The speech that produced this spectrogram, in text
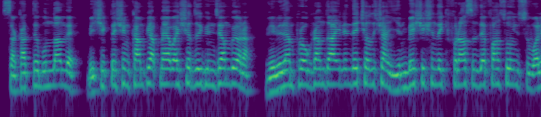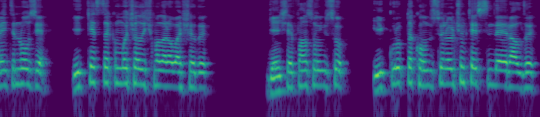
Sakatlığı bundan ve Beşiktaş'ın kamp yapmaya başladığı günden bu yana verilen program dahilinde çalışan 25 yaşındaki Fransız defans oyuncusu Valentin Rozier ilk kez takımla çalışmalara başladı. Genç defans oyuncusu ilk grupta kondisyon ölçüm testinde yer aldı.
